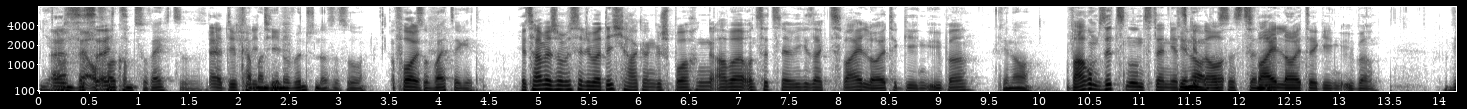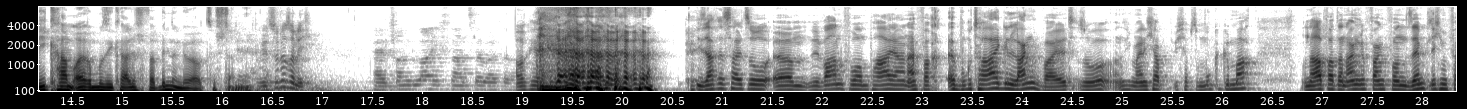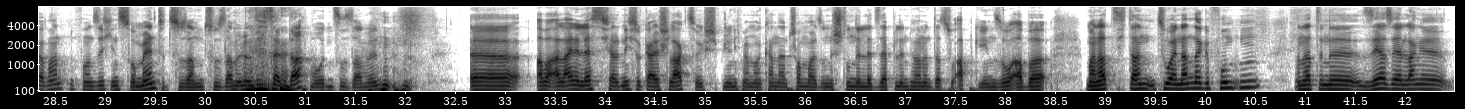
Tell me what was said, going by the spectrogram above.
Ja, Es und wäre ist auch vollkommen zu Recht. Also, Äh, Kann man dir nur wünschen, dass es so, Voll. so weitergeht. Jetzt haben wir schon ein bisschen über dich, Hakan, gesprochen, aber uns sitzen ja, wie gesagt, zwei Leute gegenüber. Genau. Warum sitzen uns denn jetzt Genau, genau, zwei Leute gegenüber? Wie kam eure musikalische Verbindung überhaupt zustande? Willst du das oder nicht? Okay. Die Sache ist halt so, ähm, wir waren vor ein paar Jahren einfach äh, brutal gelangweilt. So. Und ich meine, ich habe ich hab so Mucke gemacht und habe dann angefangen, von sämtlichen Verwandten von sich Instrumente zusammenzusammeln und das am Dachboden zu sammeln. äh, aber alleine lässt sich halt nicht so geil Schlagzeug spielen. Ich meine, man kann dann schon mal so eine Stunde Led Zeppelin hören und dazu abgehen, so. Aber man hat sich dann zueinander gefunden und hatte eine sehr, sehr lange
